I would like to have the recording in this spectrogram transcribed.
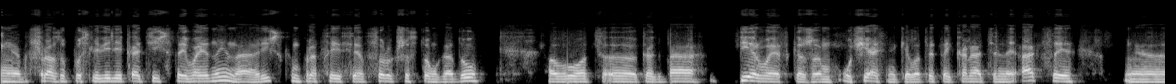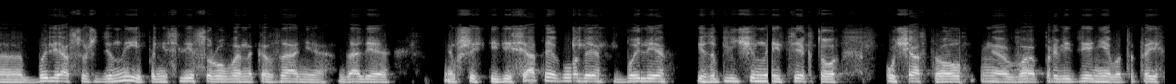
э, сразу после Великой Отечественной войны на Рижском процессе в 1946 году, вот, э, когда первые, скажем, участники вот этой карательной акции э, были осуждены и понесли суровое наказание. Далее в 60-е годы были изобличены те, кто участвовал э, в проведении вот этой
